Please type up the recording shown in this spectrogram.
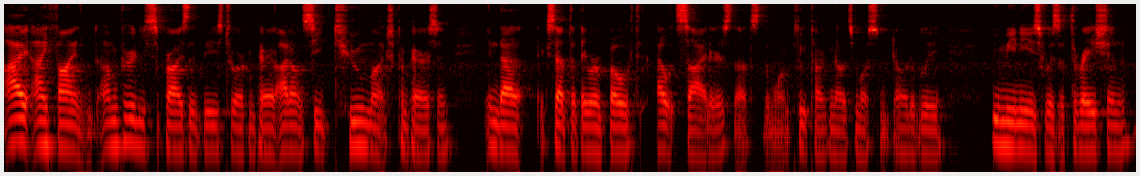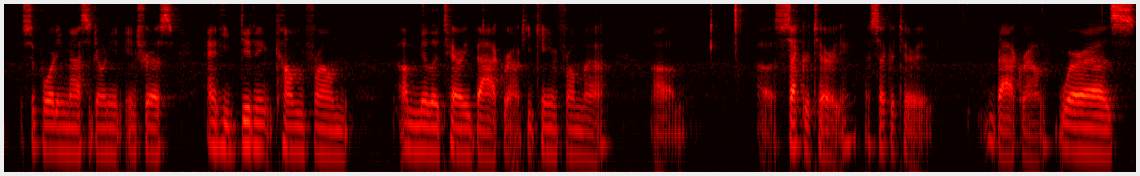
I, I find I'm pretty surprised that these two are compared. I don't see too much comparison in that except that they were both outsiders. That's the one Plutarch notes most notably Eumenes was a Thracian supporting Macedonian interests, and he didn't come from a military background. He came from a, um, a secretary, a secretariat background, whereas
